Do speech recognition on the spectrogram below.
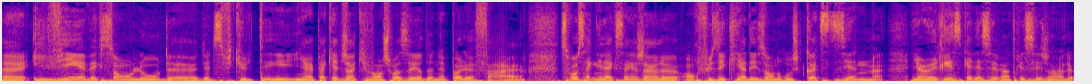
Euh, il vient avec son lot de, de difficultés. Il y a un paquet de gens qui vont choisir de ne pas le faire. Tu vois, au Saguenay-Lac-Saint-Jean, on refuse des clients des zones rouges quotidiennement. Il y a un risque à laisser rentrer ces gens-là.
